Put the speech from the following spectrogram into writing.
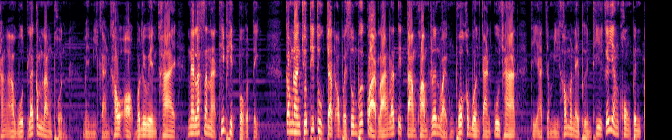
ทั้งอาวุธและกำลังพล ไม่มีการเข้าออกบริเวณค่ายในลักษณะที่ผิดปกติกำลังชุดที่ถูกจัดออกไปซุ่มเพื่อกวาดล้างและติดตามความเคลื่อนไหวของพวกขบวนการกู้ชาติ ที่อาจจะมีเข้ามาในพื้นที่ก็ยังคงเป็นไป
